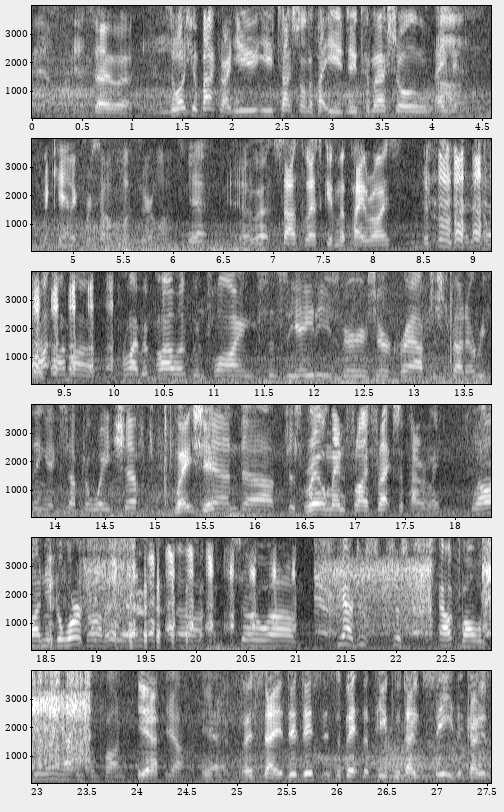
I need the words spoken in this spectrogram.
well. So, uh, so what's your background? You you touched on the fact you do commercial. avi- mechanic for Southwest Airlines. yeah. So uh, Southwest give them a pay rise. And I- I'm a private pilot, been flying since the 80s, various aircraft, just about everything except a weight shift. Weight shift. And uh, just Real men fly flex apparently. Well, I need to work on it. And, uh, so, uh, yeah, just just out volunteering, having some fun. Yeah. Yeah. Yeah. Let's say th- this is the bit that people don't see that goes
